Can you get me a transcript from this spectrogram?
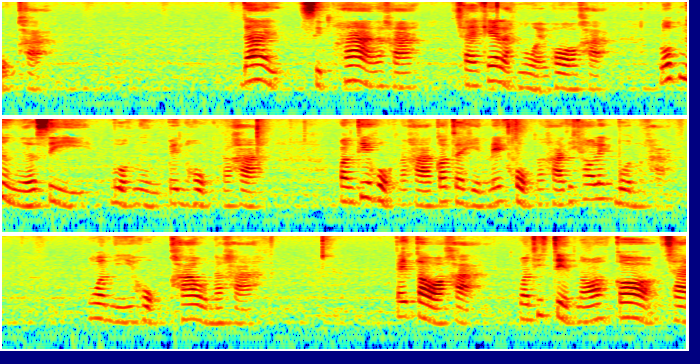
6 ค่ะ ได้ 15 นะคะ ใช้แค่หลักหน่วยพอค่ะ ลบ 1 เหลือ 4 บวก 1 เป็น 6 นะคะ วันที่ 6 นะคะ ก็จะเห็นเลข 6 นะคะ ที่เข้าเลขบนค่ะ งวดนี้ 6 เข้านะคะ ไปต่อค่ะ วันที่ 7 เนาะก็ใช้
